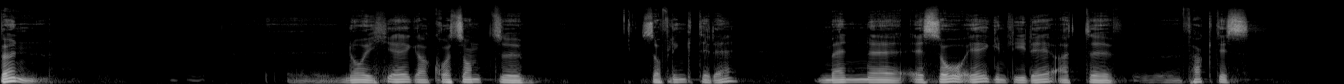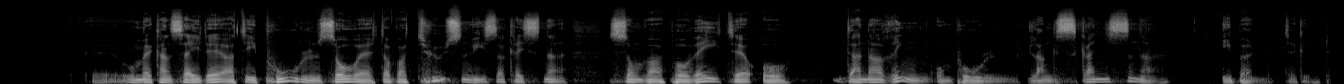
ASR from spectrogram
bønn uh, Nå er ikke jeg akkurat sånt uh, så flink til det, men eh, jeg så egentlig det at eh, faktisk eh, Om jeg kan si det at i Polen så jeg at det var tusenvis av kristne som var på vei til å danne ring om Polen langs grensene i bønn til Gud.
